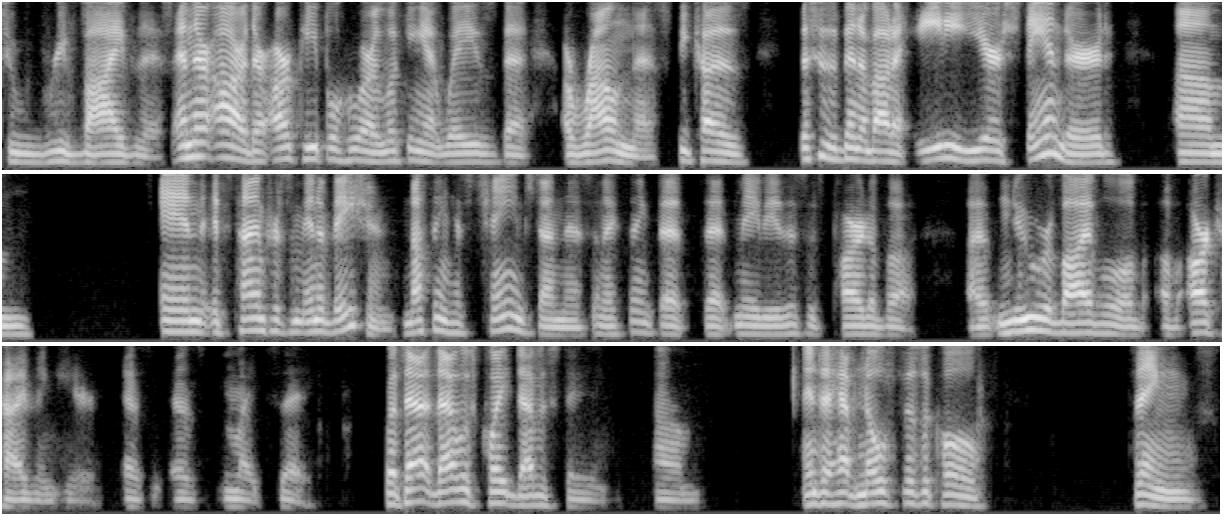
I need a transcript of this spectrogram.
to revive this, and there are there are people who are looking at ways that around this because this has been about an 80 year standard um, and it's time for some innovation. Nothing has changed on this, and I think that that maybe this is part of a, a new revival of, of archiving here, as as you might say. But that that was quite devastating, um, and to have no physical things,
